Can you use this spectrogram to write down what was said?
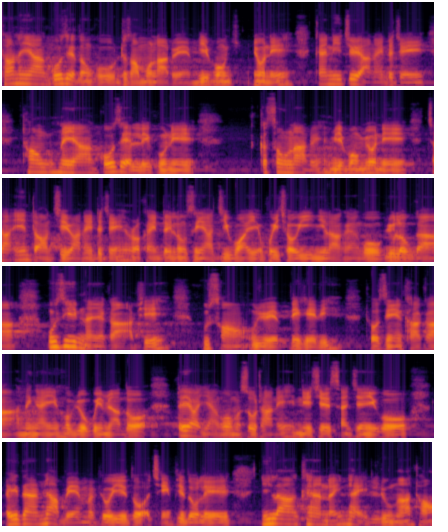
1293ခုတစောင်းမွန်လတွင်မြေပုံညွန့်နှင့်ကန်နီကျွရနိုင်တစ်ကြိမ်1294ခုနှစ် ကဆုံလတွင်မြေပုံမြို့နယ်ကြာအင်းတောင်ကျေးရွာ၌တစ်ကြိမ်ရခိုင်တိတ်လုံးစင်ရကြီးပွားရေးအဖွဲ့ချုပ်၏ညီလာခံကိုပြုလုပ်ကာဦးစီးနိုင်ရကအဖြစ်ဦးဆောင်ဦးရွယ်ပေးခဲ့သည်ထိုစဉ်အခါကနိုင်ငံရေးဟောပြောပွဲများသောတက်ရောက်ရန်ကိုမဆိုထားနှင့်နေရှိစံချင်းကြီးကိုလေတံမျှပင်မပြောရသောအချိန်ဖြစ်တော်လေညီလာခံတိုင်း၌လူ9000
